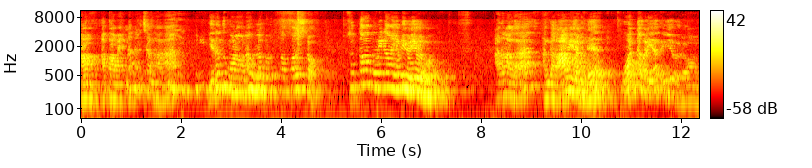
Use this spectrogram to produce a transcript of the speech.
ஆ அப்ப அவன் என்ன நினைச்சானா இறந்து போனவனா உள்ள போட்டு ப- சுத்தமா மூடிட்டு அவன் எப்படி வெளியே வருவான்? அதனால அந்த ஆவியானது ஓட்ட வழியா வெளியே வரும்.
